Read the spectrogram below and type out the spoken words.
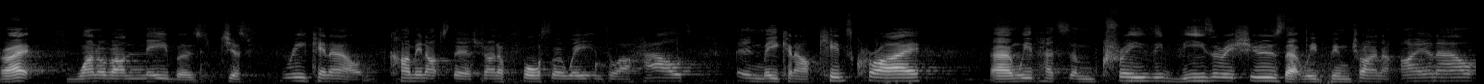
All right? One of our neighbors just freaking out, coming upstairs, trying to force her way into our house and making our kids cry. Um, we've had some crazy visa issues that we've been trying to iron out.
